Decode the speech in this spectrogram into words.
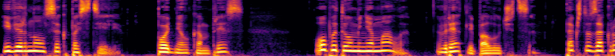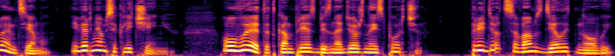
и вернулся к постели. Поднял компресс. «Опыта у меня мало, вряд ли получится. Так что закроем тему и вернемся к лечению. Увы, этот компресс безнадежно испорчен. Придется вам сделать новый.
